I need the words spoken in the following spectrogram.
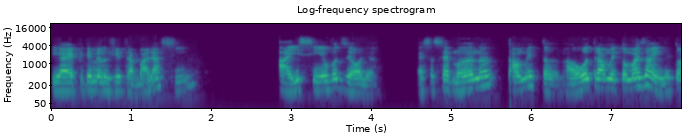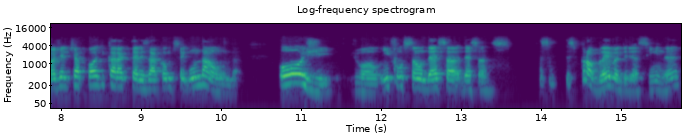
e a epidemiologia trabalha assim, aí sim eu vou dizer, olha, essa semana está aumentando, a outra aumentou mais ainda. Então a gente já pode caracterizar como segunda onda. Hoje, João, em função dessa, dessas, desse problema, eu diria assim, né,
